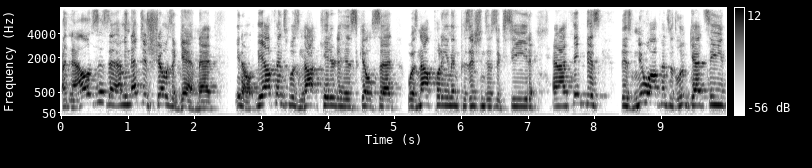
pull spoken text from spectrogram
analysis. I mean, that just shows again that you know the offense was not catered to his skill set, was not putting him in position to succeed. And I think this this new offense with Luke Getsy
